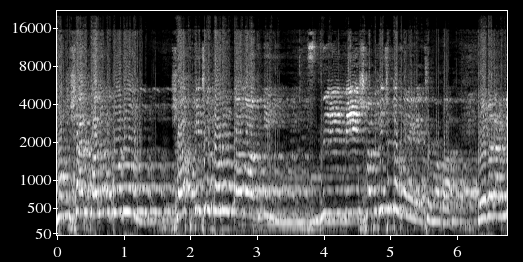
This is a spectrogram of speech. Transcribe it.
সংসার পালন করুন, সবকিছু করুন বাবা আপনি। স্ত্রী, মেয়ে, সবকিছু তো হয়ে গেছে বাবা। এবার আমি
